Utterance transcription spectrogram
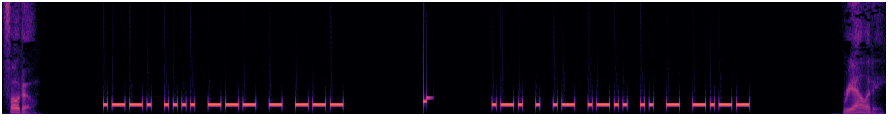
Photo. Reality.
